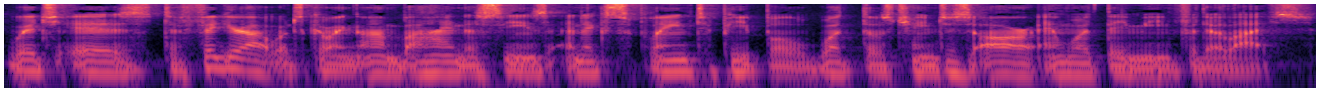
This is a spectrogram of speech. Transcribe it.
which is to figure out what's going on behind the scenes and explain to people what those changes are and what they mean for their lives.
